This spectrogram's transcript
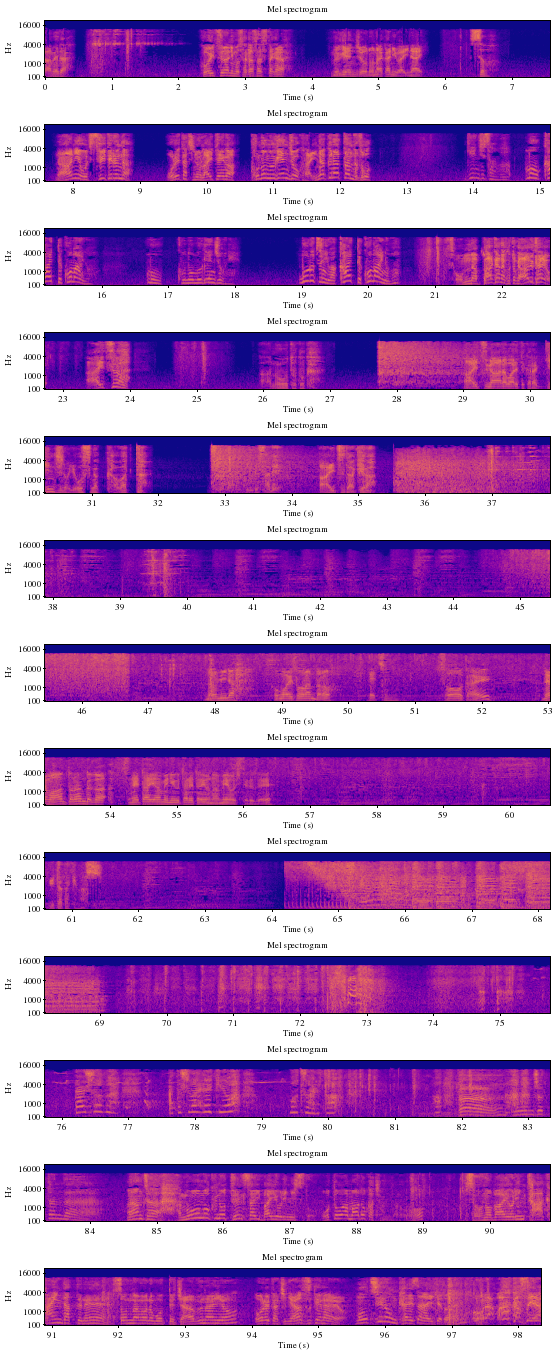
ダメだ。こいつらにも探させたが無限城の中にはいない。そう。何落ち着いてるんだ。俺たちの来帝がこの無限城からいなくなったんだぞ。銀次さんはもう帰ってこないの？もうこの無限城に。ボルツには帰ってこないの？そんなバカなことがあるかよ。あいつはあの男かあいつが現れてから銀次の様子が変わった。許さねえ。あいつだけは。飲みな。凍えそうなんだろ。別に。そうかい？でもあんたなんだか冷たい雨に打たれたような目をしてるぜいただきます。大丈夫。私は平気よ。モーツァルトああ転んじゃったんだ。あんた盲目の天才バイオリニスト音羽まどかちゃんだろ？そのバイオリン高いんだってね。そんなもの持ってちゃ危ないよ。俺たちに預けなよ。もちろん返さないけどね。ほら任せよ。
